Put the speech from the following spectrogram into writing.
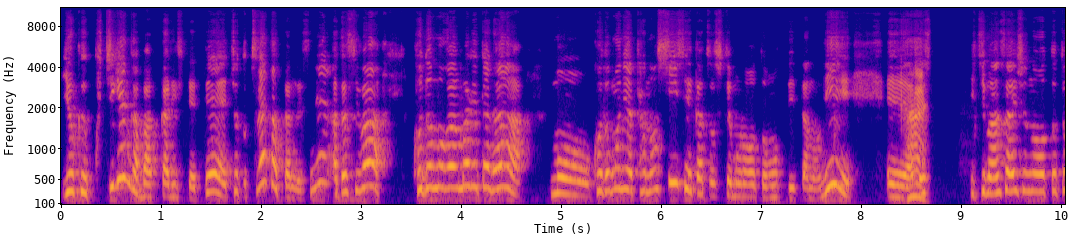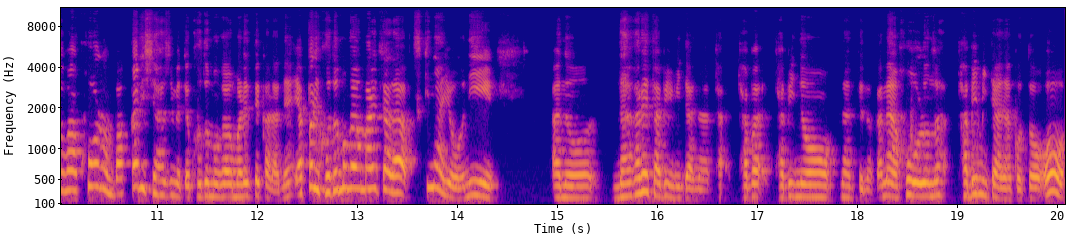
よく口喧嘩ばっかりしてて、ちょっと辛かったんですね。私は子供が生まれたら、もう子供には楽しい生活をしてもらおうと思っていたのに、えー、はい、私一番最初の夫とは口論ばっかりし始めて子供が生まれてからね、やっぱり子供が生まれたら好きなように、あの、流れ旅みたいな、旅の、なんていうのかな、放浪の旅みたいなことを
